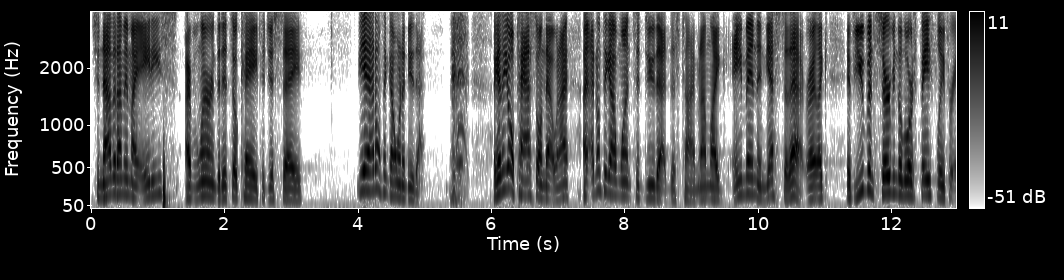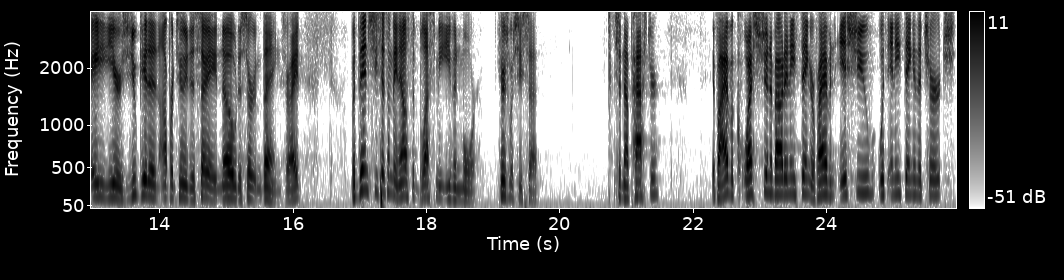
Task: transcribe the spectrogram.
so now that I'm in my 80s, I've learned that it's okay to just say, Yeah, I don't think I want to do that. Like, I think I'll pass on that one. I, I don't think I want to do that this time. And I'm like, amen and yes to that, right? Like, if you've been serving the Lord faithfully for 80 years, you get an opportunity to say no to certain things, right? But then she said something else that blessed me even more. Here's what she said She said, Now, Pastor, if I have a question about anything or if I have an issue with anything in the church,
